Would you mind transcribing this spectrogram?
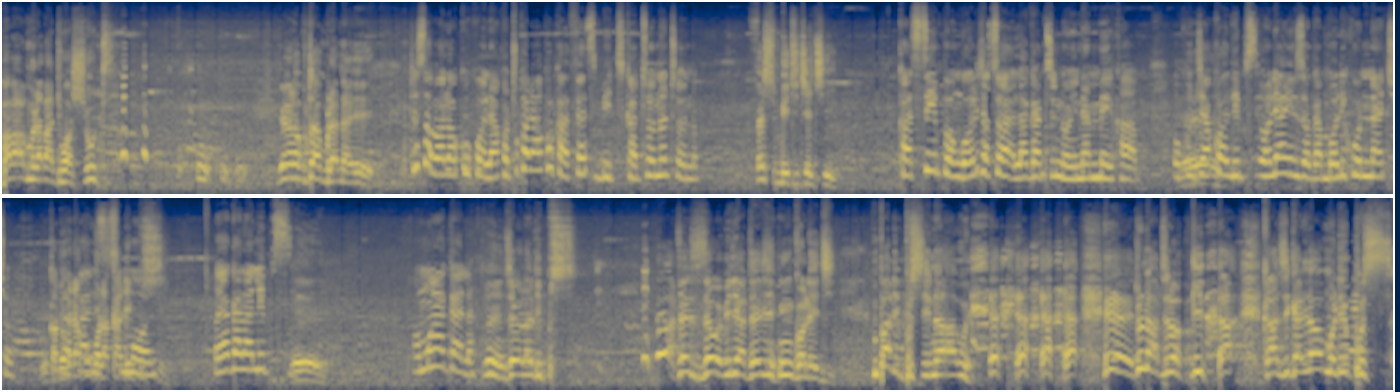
baba bamulaba nti washuti njagala kutambula naye. Tusobola okukolako tukolako ka facebit katonotono facebit kyeki kasimpo ng'oli tasobola laga nti no olina makeup. Okugjako lips oli ayinza ogamba oli ku nakyo. Nga togenda kukola ka lips. oyagala lips omwagala. Eh, njagala lips ate nzizewe biri ate nkolegi mpa lips naawe. Eh, tunatera ogira kanzigalirawo mu lips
